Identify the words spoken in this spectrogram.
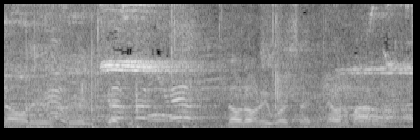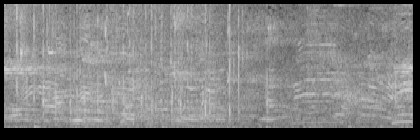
No, they're they're second. No, no, they were second. They're on the bottom. Uh, bracket. Uh, she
